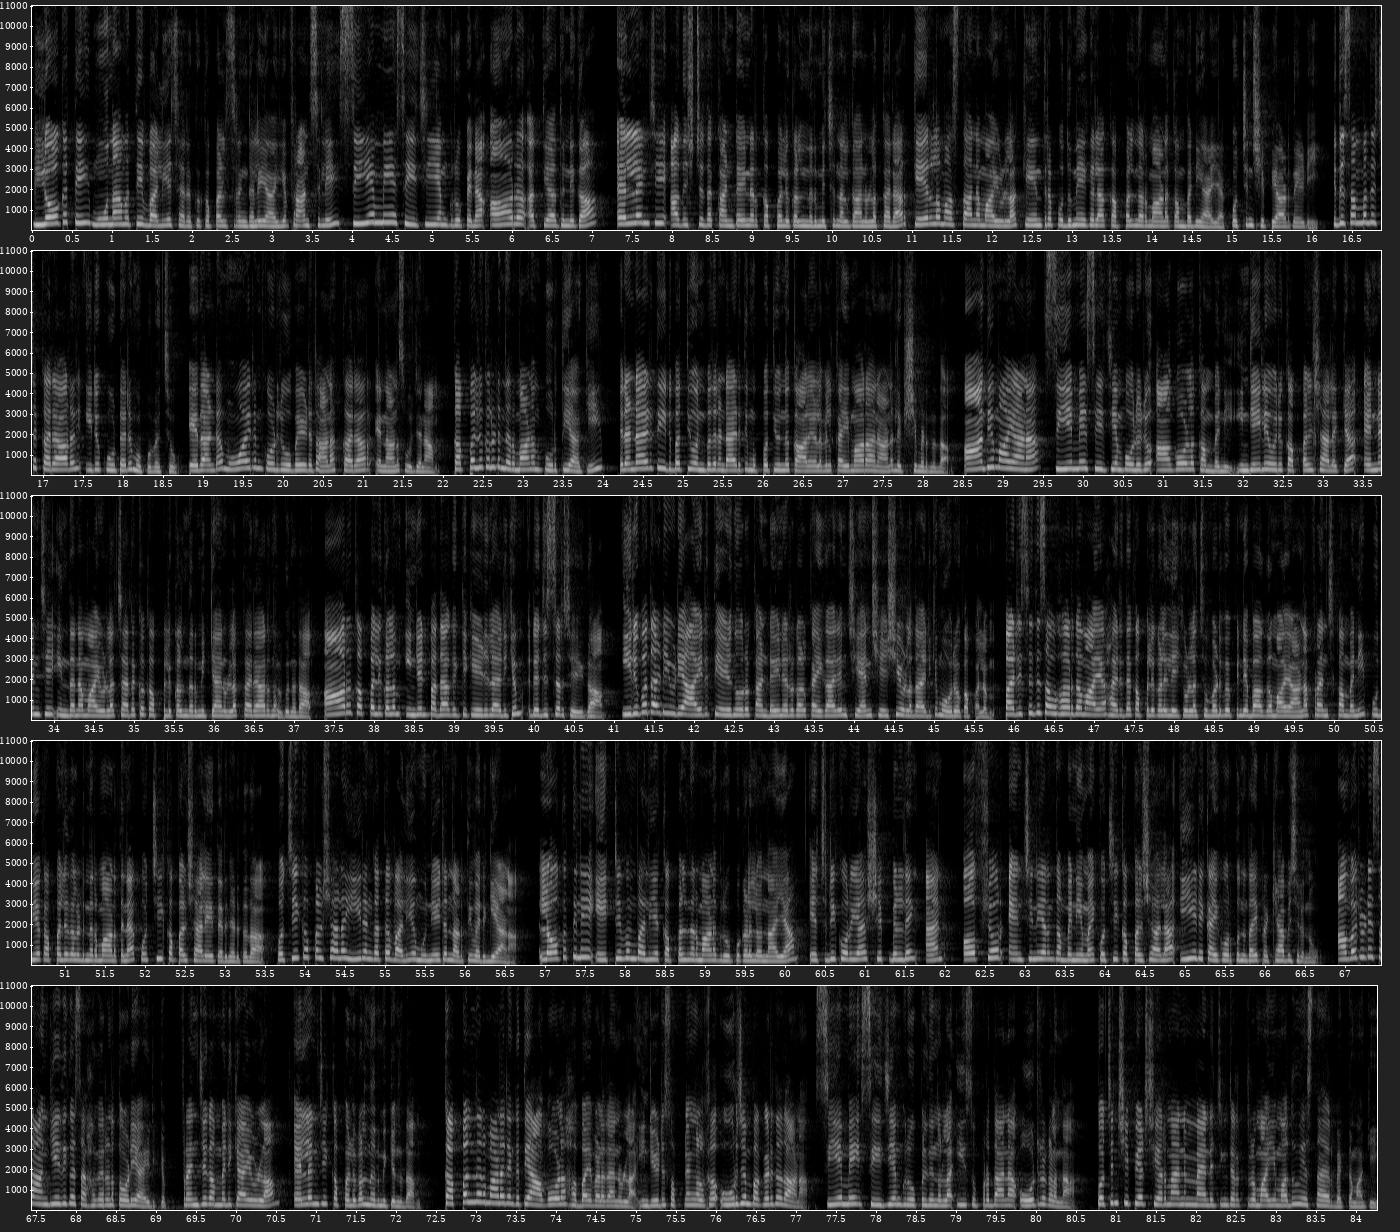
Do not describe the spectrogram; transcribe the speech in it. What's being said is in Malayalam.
ലോകത്തെ മൂന്നാമത്തെ വലിയ ചരക്കു കപ്പൽ ശൃംഖലയായ ഫ്രാൻസിലെ C M A C G M ഗ്രൂപ്പിന് ആറ് അത്യാധുനിക എൽ എൻ ജി അധിഷ്ഠിത കണ്ടെയ്നർ കപ്പലുകൾ നിർമ്മിച്ചു നൽകാനുള്ള കരാർ കേരളം ആസ്ഥാനമായുള്ള കേന്ദ്ര പൊതുമേഖലാ കപ്പൽ നിർമ്മാണ കമ്പനിയായ കൊച്ചിൻ ഷിപ്പ്യാർഡ് നേടി. ഇത് സംബന്ധിച്ച കരാറിൽ ഇരു കൂട്ടരും ഒപ്പുവെച്ചു. ഏതാണ്ട് മൂവായിരം കോടി രൂപയുടേതാണ് കരാർ എന്നാണ് സൂചന. കപ്പലുകളുടെ നിർമ്മാണം പൂർത്തിയാക്കി രണ്ടായിരത്തി ഇരുപത്തി ഒൻപത് രണ്ടായിരത്തി മുപ്പത്തിയൊന്ന് കാലയളവിൽ കൈമാറാനാണ് ലക്ഷ്യമിടുന്നത്. ആദ്യമായാണ് C M A C G M പോലൊരു ആഗോള കമ്പനി ഇന്ത്യയിലെ ഒരു കപ്പൽശാലയ്ക്ക് എൻ എൻ ജി ഇന്ധനമായുള്ള ചരക്ക് കപ്പലുകൾ നിർമ്മിക്കാനുള്ള കരാർ നൽകുന്നത്. ആറ് കപ്പലുകളും ഇന്ത്യൻ പതാകയ്ക്ക് കീഴിലായിരിക്കും രജിസ്റ്റർ ചെയ്യുക. ഇരുപത് അടിയുടെ ആയിരത്തി എഴുന്നൂറ് കണ്ടെയ്നറുകൾ കൈകാര്യം ചെയ്യാൻ ശേഷിയുള്ളതായിരിക്കും ഓരോ കപ്പലും. പരിസ്ഥിതി സൗഹാർദ്ദമായ ഹരിത കപ്പലുകളിലേക്കുള്ള ചുവടുവെപ്പിന്റെ ഭാഗമായാണ് ഫ്രഞ്ച് കമ്പനി പുതിയ കപ്പലുകളുടെ നിർമ്മാണത്തിന് കൊച്ചി കപ്പൽശാലയെ തിരഞ്ഞെടുത്തത്. കൊച്ചി കപ്പൽശാല ഈ രംഗത്ത് വലിയ മുന്നേറ്റം നടത്തി വരികയാണ്. ലോകത്തിലെ ഏറ്റവും വലിയ കപ്പൽ നിർമ്മാണ ഗ്രൂപ്പുകളിലൊന്നായ H D Korea ship building and offshore engineering കമ്പനിയുമായി കൊച്ചി കപ്പൽശാല ഈയിടെ കൈകോർക്കുന്നതായി പ്രഖ്യാപിച്ചിരുന്നു. അവരുടെ സാങ്കേതിക സഹകരണത്തോടെയായിരിക്കും ഫ്രഞ്ച് കമ്പനിക്കായുള്ള എൽ എൻ ജി കപ്പലുകൾ നിർമ്മിക്കുന്നത്. കപ്പൽ നിർമ്മാണ രംഗത്തെ ആഗോള ഹബായി വളരാനുള്ള ഇന്ത്യയുടെ സ്വപ്നങ്ങൾക്ക് ഊർജം പകരുന്നതാണ് C M A C G M ഗ്രൂപ്പിൽ നിന്നുള്ള ഈ സുപ്രധാന ഓർഡറുകളെന്ന് കൊച്ചിൻ ഷിപ്പ്യാർഡ് ചെയർമാനും മാനേജിംഗ് ഡയറക്ടറുമായ മധു എസ് നായർ വ്യക്തമാക്കി.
